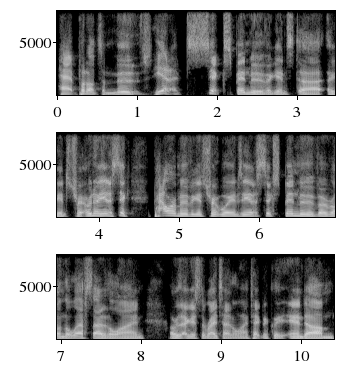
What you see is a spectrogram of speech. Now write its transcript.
had put on some moves. He had a sick spin move against uh against Trent. Oh no, he had a sick power move against Trent Williams. He had a sick spin move over on the left side of the line, or I guess the right side of the line technically, and um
